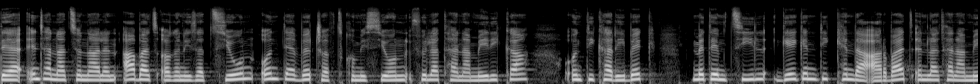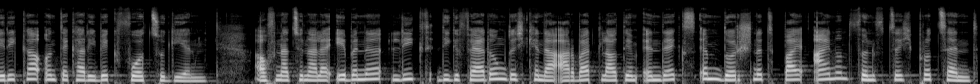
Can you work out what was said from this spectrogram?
der Internationalen Arbeitsorganisation und der Wirtschaftskommission für Lateinamerika und die Karibik mit dem Ziel, gegen die Kinderarbeit in Lateinamerika und der Karibik vorzugehen. Auf nationaler Ebene liegt die Gefährdung durch Kinderarbeit laut dem Index im Durchschnitt bei 51 Prozent.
